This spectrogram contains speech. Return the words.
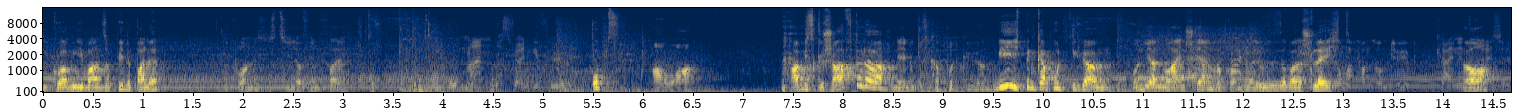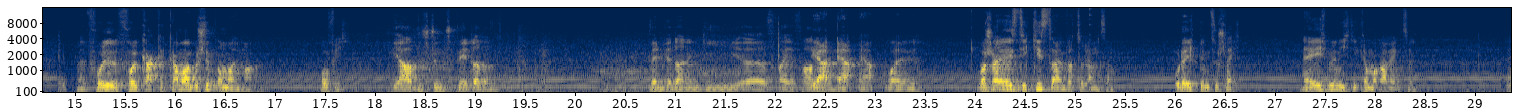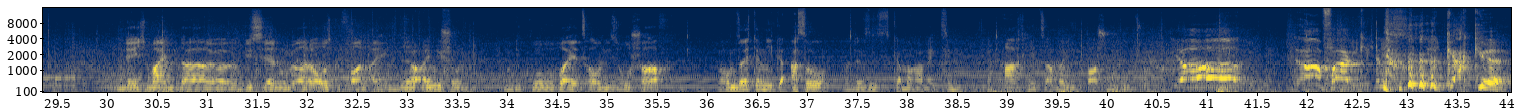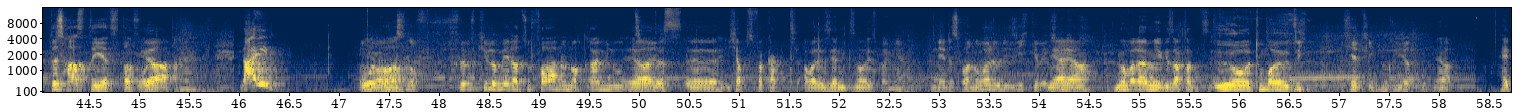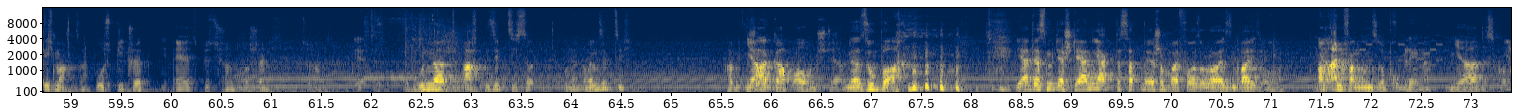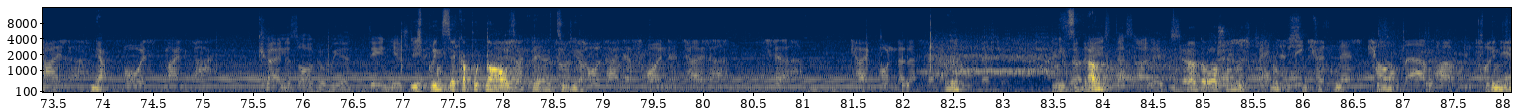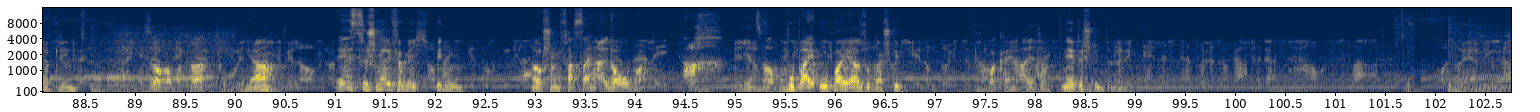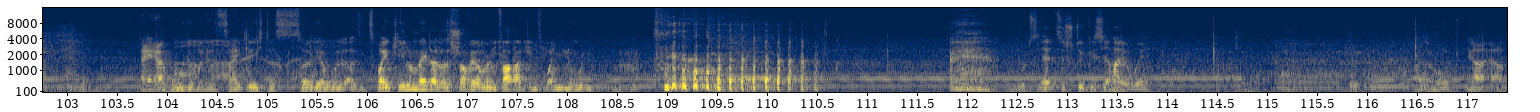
Die Kurven, die waren so Pillepalle. Da vorne ist das Ziel auf jeden Fall. Oh Mann, was für ein Gefühl. Ups. Aua. Habe ich es geschafft, oder? Ne, du bist kaputt gegangen. Wie? Ich bin kaputt gegangen. Und wir haben nur einen Stern bekommen. Ja, das ist aber schlecht. Ja. Äh, Voll, voll kacke. Kann man bestimmt nochmal machen. Hoffe ich. Ja, bestimmt später dann. Wenn wir dann in die äh, freie Fahrt Ja, kommen. ja, ja, weil wahrscheinlich ist die Kiste einfach zu langsam. Oder ich bin zu schlecht. Nee, ich will nicht die Kamera wechseln. Ne, ich meine, da bist du ja nur geradeaus gefahren eigentlich. Ja, eigentlich schon. Und die Kurve war jetzt auch nicht so scharf. Warum soll ich denn die... Ach so, ah, das ist Kamera wechseln. Ach, jetzt aber, die war schon gut so. Ja! Ja, fuck! Kacke! Das hast du jetzt davon. Ja. Nein! Oh, du hast noch 5 Kilometer zu fahren und noch 3 Minuten Ja, Zeit. das, äh, ich hab's verkackt, aber das ist ja nichts Neues bei mir. Ne, das war nur, weil du die Sicht gewechselt Ja, ja. Nur weil er mir gesagt hat, ja, tu mal Sicht. hast. Ich hätte es ignoriert. Ja. Hätte ich machen sollen. Oh, Speedtrap. Ja, jetzt bist du schon wahrscheinlich zu langsam. 178, so, 179? Habe ich Ja, geschafft? gab auch einen Stern. Ja, super. ja, das mit der Sternjagd, das hatten wir ja schon bei Forza Horizon 3 so. Am Ja. Anfang unsere Probleme. Ja, das kommt. Tyler, Ja. wo ist mein Wagen? Keine Sorge, Weir. Den hier steht Ich bring's dir kaputt nach Hause, äh, zu dir. Hä? Geht's denn lang? Ja, da war schon richtig. Nur ein bisschen zu früh. Ich bin wieder blind. Ist auch aber Tag. Ja. Er ist zu schnell für mich. Ich bin auch schon fast ein alter Opa. Ach, jetzt aber. Wobei Opa ja sogar stimmt. Aber kein Alter. Ne, das stimmt allerdings. Alistair würde sogar für das Haus fahren. Und euer Mechaniker? Naja gut, aber das ist zeitlich, das soll ja wohl, also zwei Kilometer, das schaffe ich auch mit dem Fahrrad in zwei Minuten. Gut, das letzte Stück ist ja Highway. Also, Ja, ja.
